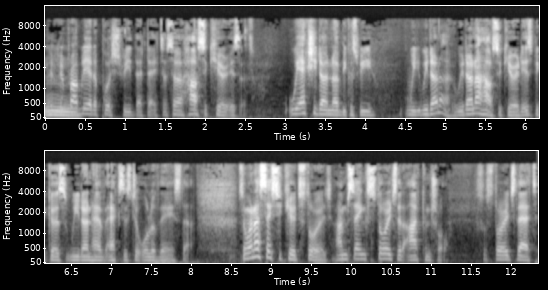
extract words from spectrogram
They could probably at a push to read that data. So how secure is it? We actually don't know because we we, we don't know. We don't know how secure it is because we don't have access to all of their stuff. So when I say secured storage, I'm saying storage that I control. So storage that,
